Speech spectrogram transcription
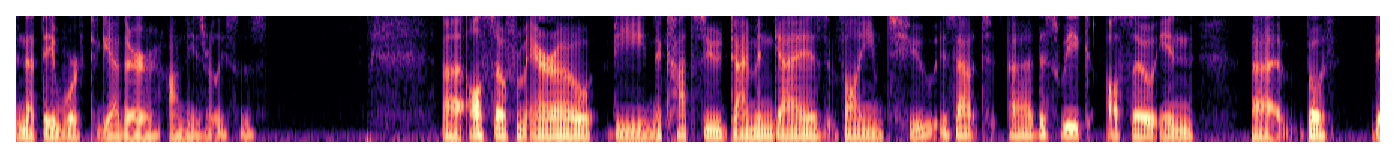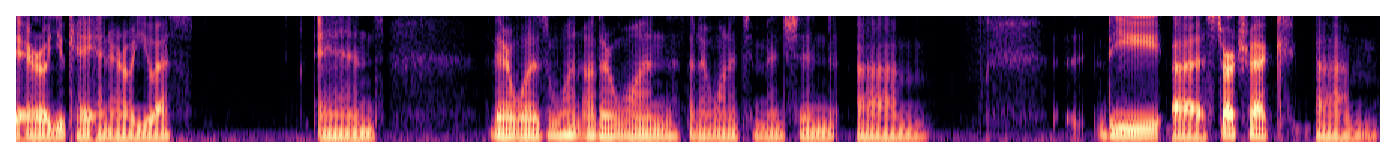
and that they work together on these releases. Uh, also from Arrow, the Nikkatsu Diamond Guys Volume 2 is out uh, this week, also in uh, both the Arrow UK and Arrow US. And there was one other one that I wanted to mention. Um, the uh, Star Trek um,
